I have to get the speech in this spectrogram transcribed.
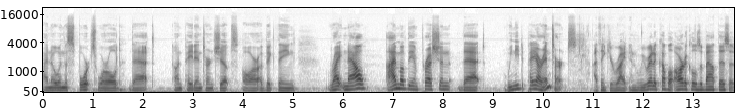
I know in the sports world that unpaid internships are a big thing. Right now, I'm of the impression that we need to pay our interns. I think you're right. And we read a couple articles about this. Uh,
